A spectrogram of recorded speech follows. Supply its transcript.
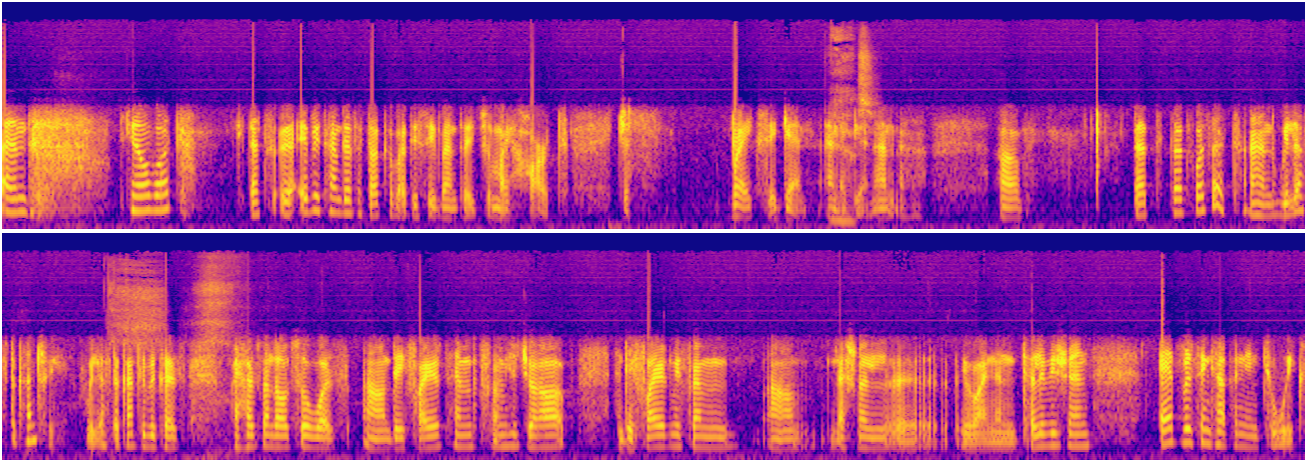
And you know what? That's uh, every time that I talk about this event, it's, my heart just breaks again and yes. again. And uh, uh, that that was it. And we left the country. We left the country because my husband also was. Uh, they fired him from his job and they fired me from um, national uh, Iranian television. Everything happened in two weeks.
